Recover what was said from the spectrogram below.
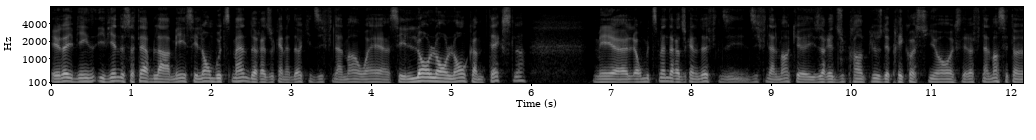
Et là, ils viennent, de se faire blâmer. C'est l'ombudsman de Radio-Canada qui dit finalement, ouais, c'est long, long, long comme texte. Mais euh, l'Ombudsman de Radio-Canada dit, finalement qu'ils auraient dû prendre plus de précautions, etc. Finalement, c'est un,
